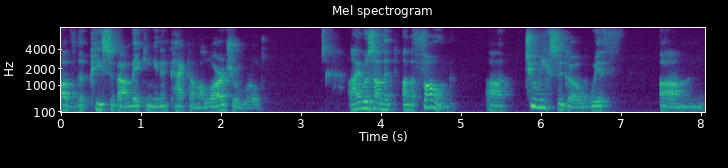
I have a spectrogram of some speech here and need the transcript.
of the piece about making an impact on a larger world. I was on the on the phone uh, two weeks ago with um,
